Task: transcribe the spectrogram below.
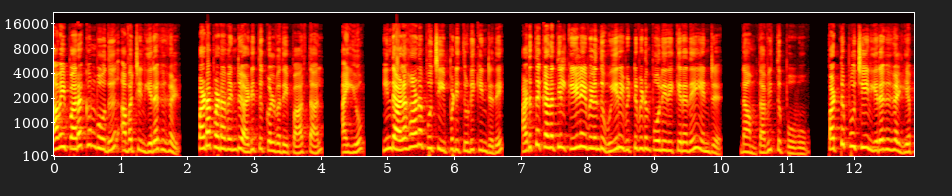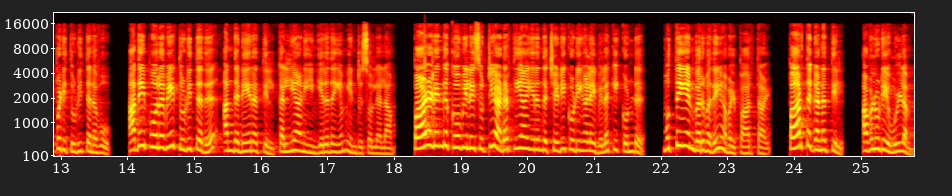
அவை பறக்கும்போது அவற்றின் இறகுகள் படபடவென்று அடித்துக் கொள்வதை பார்த்தால் ஐயோ இந்த அழகான பூச்சி இப்படி துடிக்கின்றதே அடுத்த கணத்தில் கீழே விழுந்து உயிரை விட்டுவிடும் போலிருக்கிறதே என்று நாம் தவித்துப் போவோம். பட்டுப்பூச்சியின் இறகுகள் எப்படி துடித்தனவோ அதை போலவே துடித்தது அந்த நேரத்தில் கல்யாணியின் இருதயம் என்று சொல்லலாம். பாழடைந்த கோவிலை சுற்றி அடர்த்தியாயிருந்த செடி கொடிகளை விலக்கிக் கொண்டு முத்தையன் வருவதை அவள் பார்த்தாள். பார்த்த கணத்தில் அவளுடைய உள்ளம்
